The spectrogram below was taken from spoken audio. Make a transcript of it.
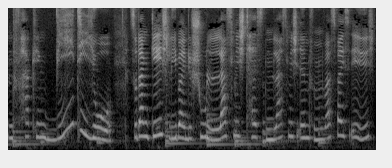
ein fucking Video? So, dann gehe ich lieber in die Schule, lass mich testen, lass mich impfen, was weiß ich.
